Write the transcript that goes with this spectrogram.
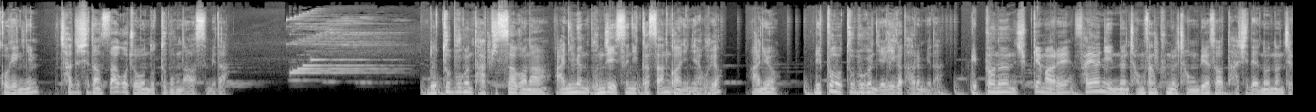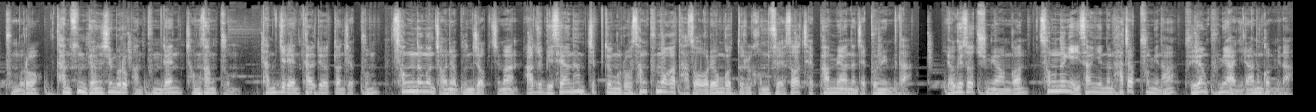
고객님, 찾으시던 싸고 좋은 노트북 나왔습니다. 노트북은 다 비싸거나 아니면 문제 있으니까 싼 거 아니냐고요? 아니요. 리퍼 노트북은 얘기가 다릅니다. 리퍼는 쉽게 말해 사연이 있는 정상품을 정비해서 다시 내놓는 제품으로 단순 변심으로 반품된 정상품, 단기 렌탈되었던 제품, 성능은 전혀 문제 없지만 아주 미세한 흠집 등으로 상품화가 다소 어려운 것들을 검수해서 재판매하는 제품입니다. 여기서 중요한 건 성능에 이상이 있는 하자품이나 불량품이 아니라는 겁니다.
